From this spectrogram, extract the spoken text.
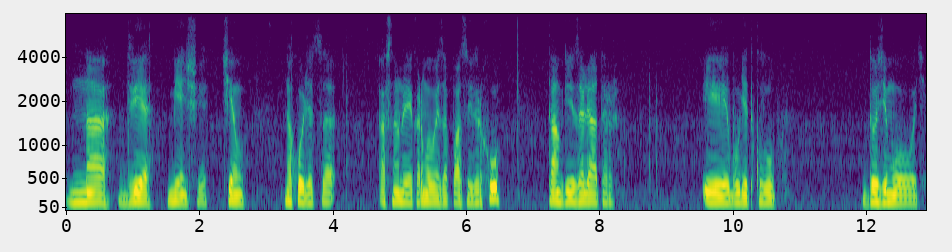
на две меньше, чем находятся основные кормовые запасы вверху, там где изолятор и будет клуб дозимовывать.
